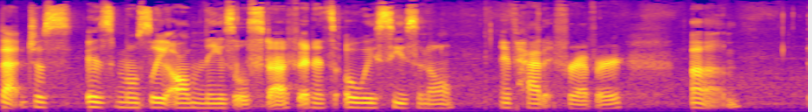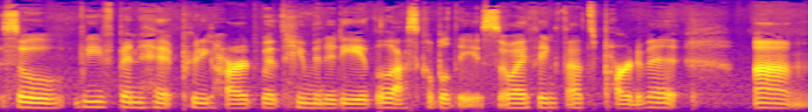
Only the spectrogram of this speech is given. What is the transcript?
that just is mostly all nasal stuff, and it's always seasonal. I've had it forever. Um, so we've been hit pretty hard with humidity the last couple days, so I think that's part of it. Um,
